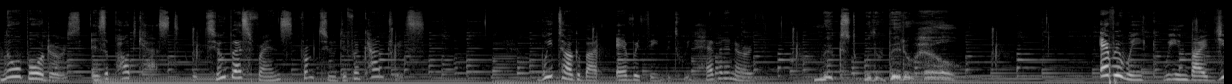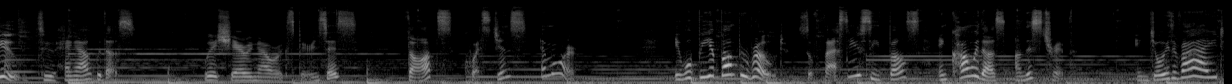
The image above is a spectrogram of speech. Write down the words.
No Borders is a podcast with two best friends from two different countries. We talk about everything between heaven and earth, mixed with a bit of hell. Every week, we invite you to hang out with us. We're sharing our experiences, thoughts, questions, and more. It will be a bumpy road, so fasten your seatbelts and come with us on this trip. Enjoy the ride!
